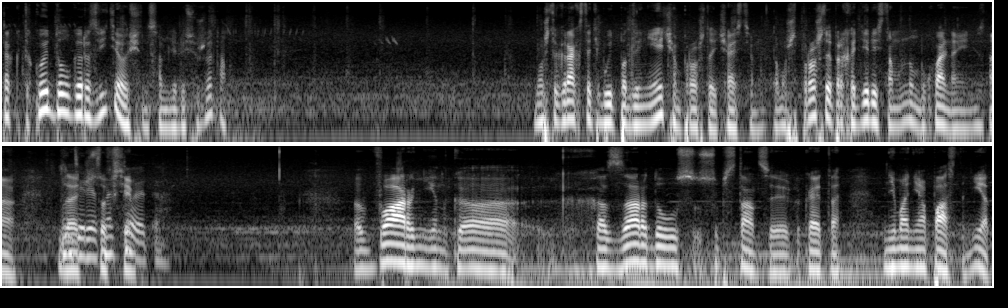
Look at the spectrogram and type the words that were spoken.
Так, такое долгое развитие вообще, на самом деле, сюжета. Может, игра, кстати, будет подлиннее, чем прошлые части. Потому что прошлые проходились там, ну, буквально, я не знаю, за Интересно, часов что 7. это? Варнинг, э, хазардус субстанция какая-то. Внимание, опасно. Нет.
